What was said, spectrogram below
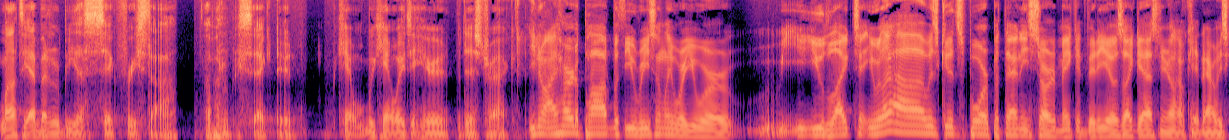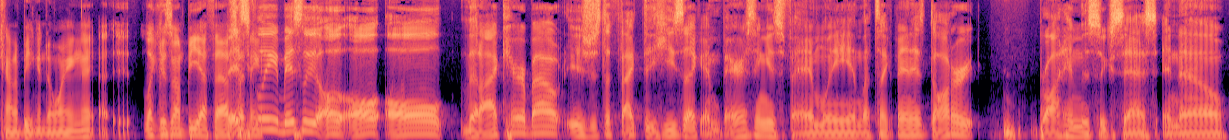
Monty? I bet it'll be a sick freestyle. I bet it'll be sick, dude. Can't, we can't wait to hear the diss track. You know, I heard a pod with you recently where you were you, liked it. You were like, "Ah, it was good sport," but then he started making videos, I guess, and you're like, "Okay, now he's kind of being annoying." Uh, Like it's on BFFs. I think. Basically, basically, all, all, all that I care about is just the fact that he's like embarrassing his family, and that's like, man, his daughter brought him the success, and now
